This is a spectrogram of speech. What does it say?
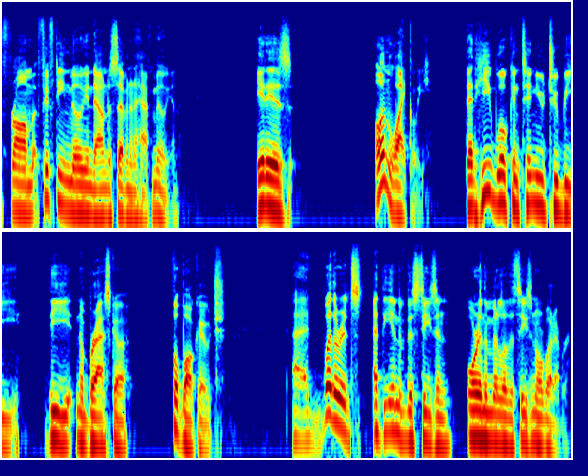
from 15 million down to 7.5 million. It is unlikely that he will continue to be the Nebraska football coach, uh, whether it's at the end of this season or in the middle of the season or whatever.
